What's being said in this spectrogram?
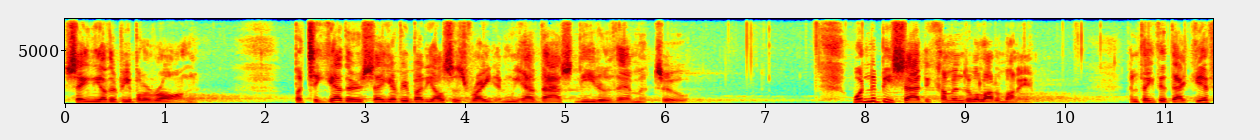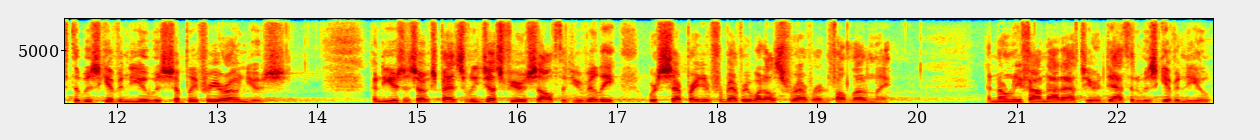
saying the other people are wrong, but together saying everybody else is right and we have vast need of them too. Wouldn't it be sad to come into a lot of money and think that that gift that was given to you was simply for your own use? And to use it so expensively just for yourself that you really were separated from everyone else forever and felt lonely. And only found out after your death that it was given to you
